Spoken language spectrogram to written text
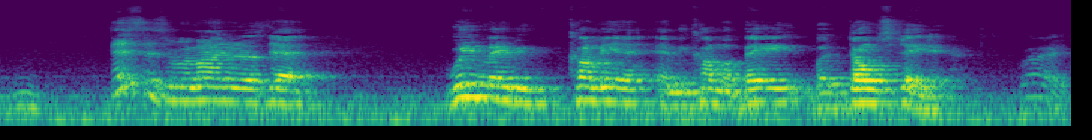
Mm-hmm. This is reminding us that we may be, come in and become a babe, but don't stay there. Right.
